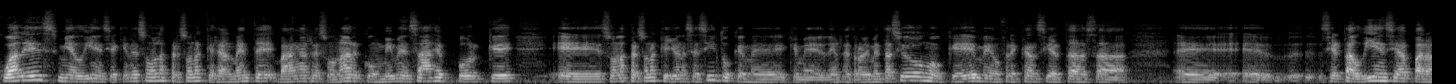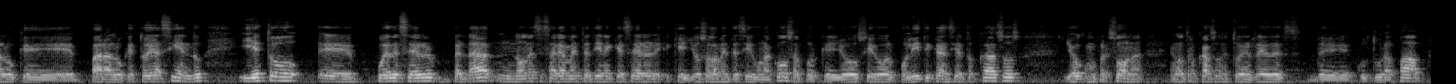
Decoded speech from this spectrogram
¿Cuál es mi audiencia? ¿Quiénes son las personas que realmente van a resonar con mi mensaje? Porque eh, son las personas que yo necesito que me, que me den retroalimentación o que me ofrezcan ciertas... Ah, eh, eh, cierta audiencia para lo que para lo que estoy haciendo y esto puede ser verdad no necesariamente tiene que ser que yo solamente siga una cosa porque yo sigo política en ciertos casos yo como persona en otros casos estoy en redes de cultura pop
